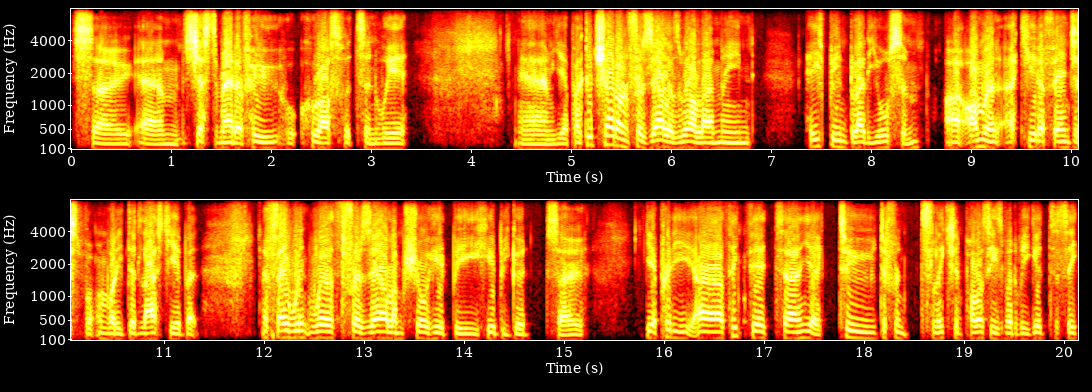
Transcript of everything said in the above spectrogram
So um, it's just a matter of who who else fits in where. Um, yeah, but good shot on Frizzell as well. I mean, he's been bloody awesome. I, I'm a Akira fan just on what he did last year, but if they went with Frizzell, I'm sure he'd be he'd be good. So yeah, pretty. Uh, I think that uh, yeah, two different selection policies, it'd be good to see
